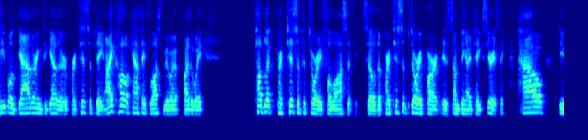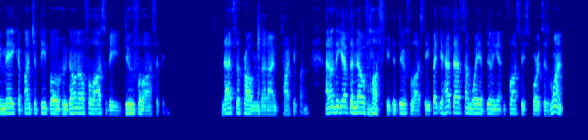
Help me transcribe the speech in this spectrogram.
people gathering together, participating. I call cafe philosophy, by the way, public participatory philosophy. So the participatory part is something I take seriously. How do you make a bunch of people who don't know philosophy do philosophy? That's the problem that I'm talking about. I don't think you have to know philosophy to do philosophy, but you have to have some way of doing it. And philosophy sports is one.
